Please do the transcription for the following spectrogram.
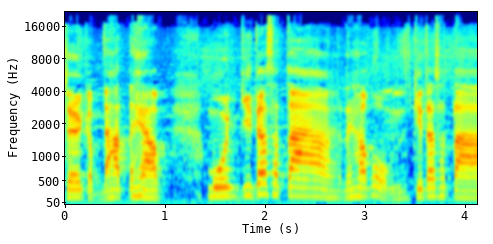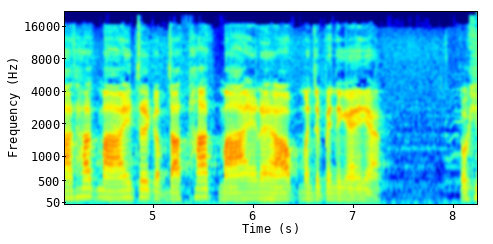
เจอกับดัตนะครับ มูลกีตาร์สตาร์นะครับผมกีตาร์สตาร์ธาตุไม้เจอกับดัตธาตุไม้นะครับ มันจะเป็นยังไงเนี่ย โอเค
